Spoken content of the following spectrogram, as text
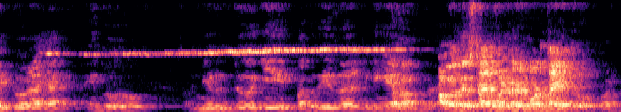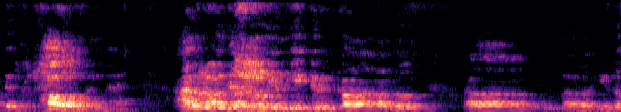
ಇದ್ದೂರಾಗ ಇದು ನಿರುದ್ಯೋಗಿ ಪದವೀಧರರಿಗೆ ಅವತ್ತೆ ಸ್ಟೈಫಂಡ್ರಿ ಕೊಡ್ತಾ ಇದ್ರು. ಕೊಡ್ತಿದ್ರು. ಹೌದು. ಇದ್ವಿ. ಕ- ಅದು ಇದು ಆ, ಇದು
